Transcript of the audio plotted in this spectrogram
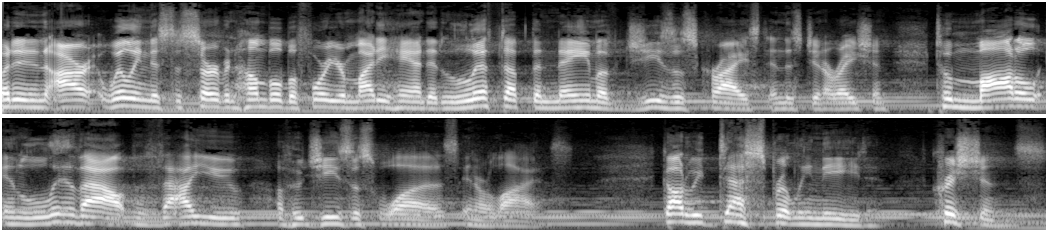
but in our willingness to serve and humble before your mighty hand and lift up the name of Jesus Christ in this generation, to model and live out the value of who Jesus was in our lives. God, we desperately need Christians,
